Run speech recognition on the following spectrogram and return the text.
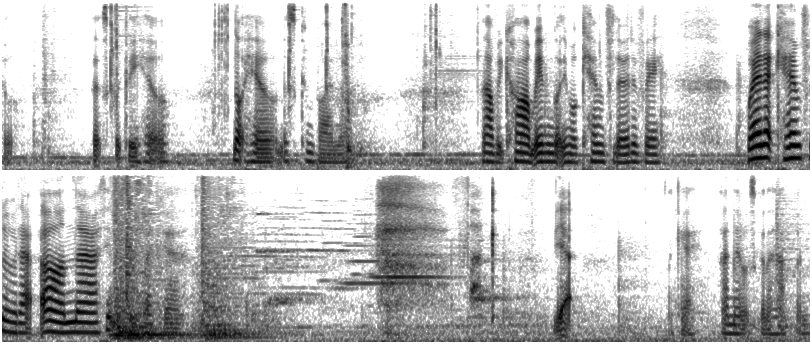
Cool. Let's quickly heal. Not heal, let's combine them. No, we can't. We haven't got any more chem fluid, have we? Where that chem fluid at? Oh no, I think this is like a. Yeah. Okay, I know what's gonna happen.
